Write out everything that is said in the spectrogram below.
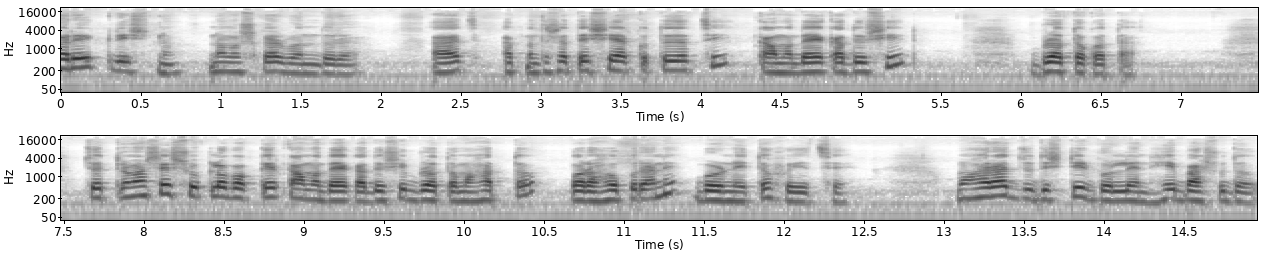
হরে কৃষ্ণ। নমস্কার বন্ধুরা। আজ আপনাদের সাথে শেয়ার করতে যাচ্ছি কামদা একাদশীর ব্রতকথা চৈত্র মাসের শুক্লপক্ষের কামদা একাদশী ব্রত মাহাত্ম বরাহ পুরাণে বর্ণিত হয়েছে। মহারাজ যুধিষ্ঠির বললেন, হে বাসুদেব,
